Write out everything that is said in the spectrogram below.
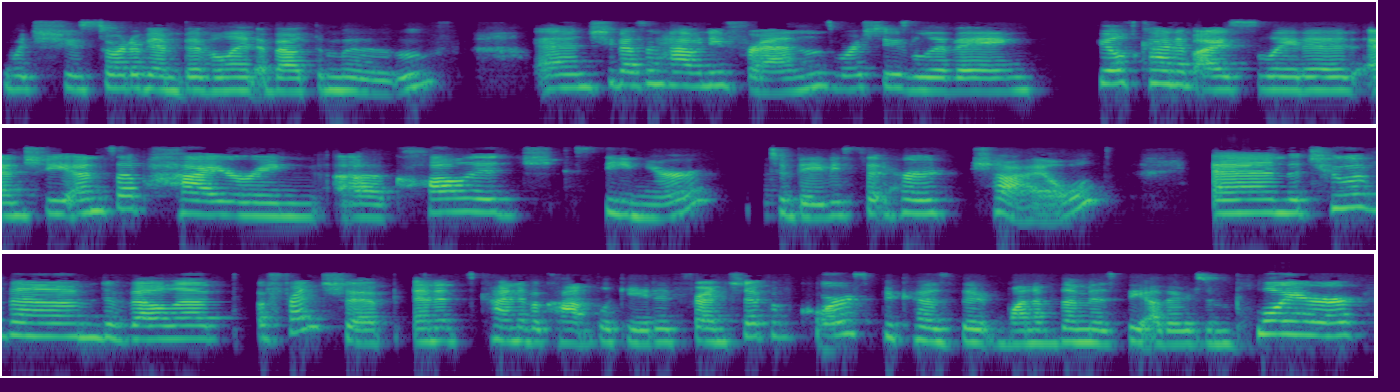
which she's sort of ambivalent about the move. And she doesn't have any friends where she's living, feels kind of isolated, and she ends up hiring a college senior to babysit her child. And the two of them develop a friendship, and it's kind of a complicated friendship, of course, because one of them is the other's employer,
